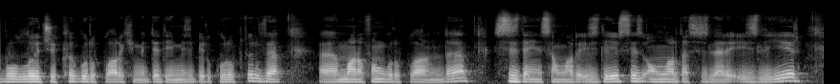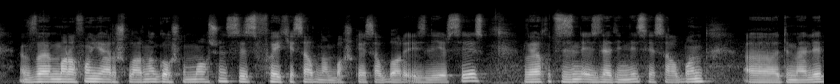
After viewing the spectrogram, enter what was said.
bu LCK qrupları kimi dediyimiz bir qrupdur və marafon qruplarında siz də insanları izləyirsiniz, onlar da sizləri izləyir və marafon yarışlarına qoşulmaq üçün siz fake hesabla başqa hesabları izləyirsiniz və yaxud sizin izlədiyiniz hesabın deməli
